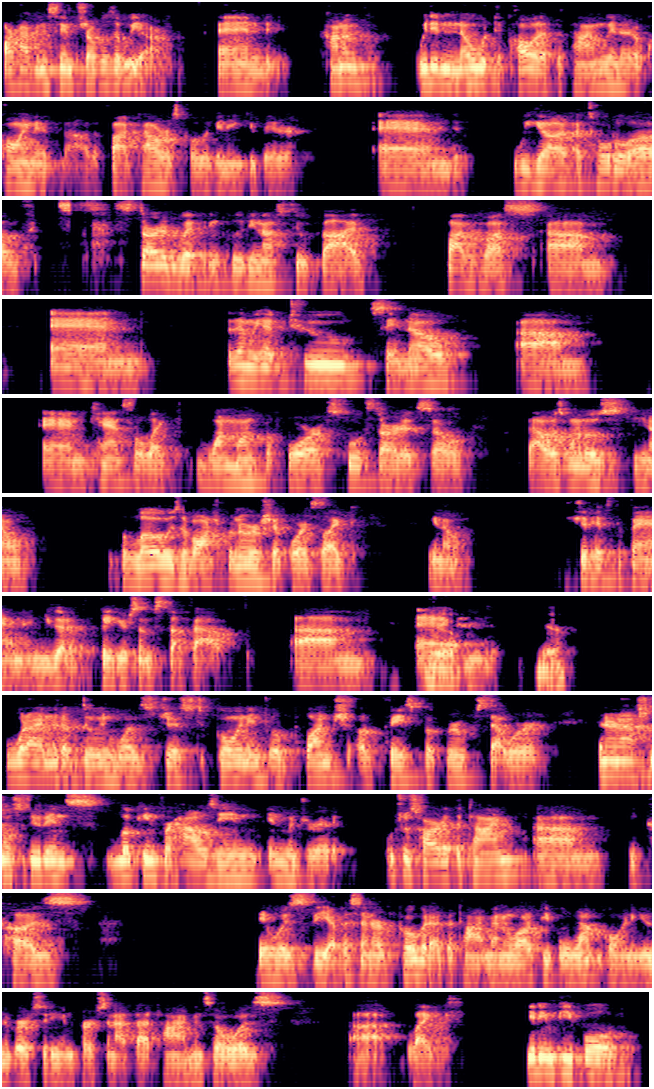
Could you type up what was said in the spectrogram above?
are having the same struggles that we are. And kind of, we didn't know what to call it at the time. We ended up calling it uh, the Five Towers Co-Living Incubator. And we got a total of, started with including us to five, five of us. Um, and then we had two say no um, and cancel like one month before school started. So that was one of those, you know, the lows of entrepreneurship where it's like, you know, shit hits the fan and you got to figure some stuff out. Um, and yeah. yeah. what I ended up doing was just going into a bunch of Facebook groups that were international students looking for housing in Madrid, which was hard at the time um, because it was the epicenter of COVID at the time, and a lot of people weren't going to university in person at that time, and so it was uh, like getting people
